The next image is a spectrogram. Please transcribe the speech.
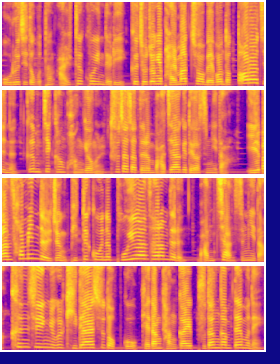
오르지도 못한 알트코인들이 그 조정에 발맞추어 매번 더 떨어지는 끔찍한 광경을 투자자들은 맞이하게 되었습니다. 일반 서민들 중 비트코인을 보유한 사람들은 많지 않습니다. 큰 수익률을 기대할 수도 없고 개당 단가의 부담감 때문에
